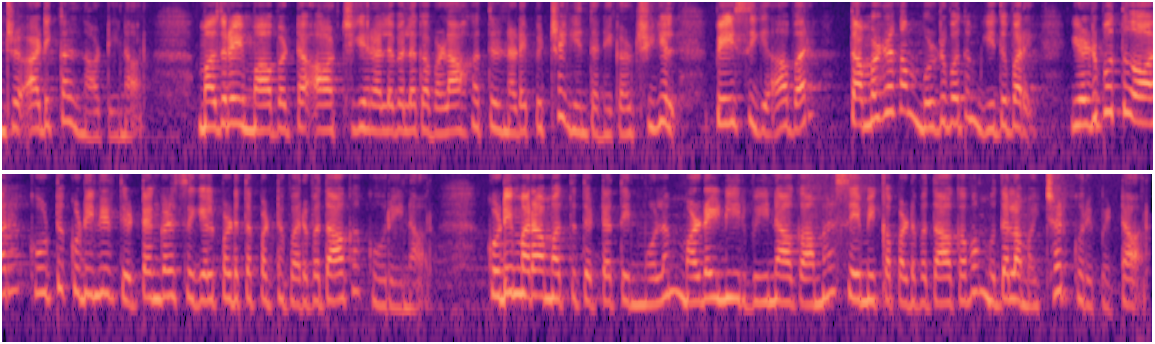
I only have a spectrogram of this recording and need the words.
இன்று அடிக்கல் நாட்டினார். மதுரை மாவட்ட ஆட்சியர் அலுவலக வளாகத்தில் நடைபெற்ற இந்த நிகழ்ச்சியில் பேசிய அவர் தமிழகம் முழுவதும் இதுவரை எழுபத்து ஆறு கூட்டு குடிநீர் திட்டங்கள் செயல்படுத்தப்பட்டு வருவதாக கூறினார். குடிமராமத்து திட்டத்தின் மூலம் மழைநீர் வீணாகாமல் சேமிக்கப்படுவதாகவும் முதலமைச்சர் குறிப்பிட்டார்.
